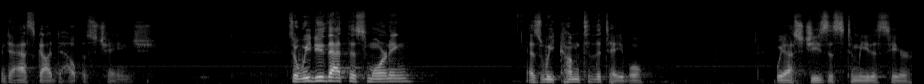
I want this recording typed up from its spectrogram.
and to ask God to help us change. So we do that this morning as we come to the table. We ask Jesus to meet us here.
